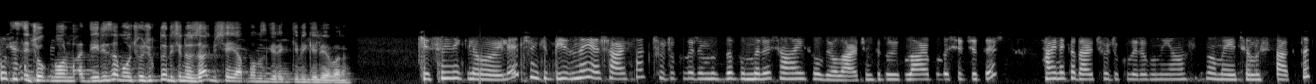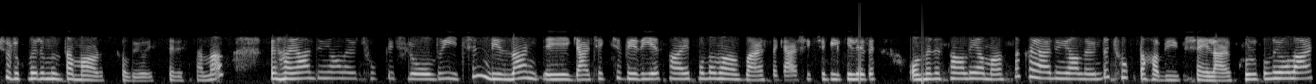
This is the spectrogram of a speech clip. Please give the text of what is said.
Bu biz de çok normal değiliz ama o çocuklar için özel bir şey yapmamız gerek gibi geliyor bana. Kesinlikle öyle. Çünkü biz ne yaşarsak çocuklarımız da bunlara şahit oluyorlar. Çünkü duygular bulaşıcıdır her ne kadar çocuklara bunu yansıtmamaya çalışsak da çocuklarımız da maruz kalıyor ister istemez. Ve hayal dünyaları çok güçlü olduğu için bizden e, gerçekçi veriye sahip olamazlarsa, gerçekçi bilgileri onlara sağlayamazsak hayal dünyalarında çok daha büyük şeyler kurguluyorlar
